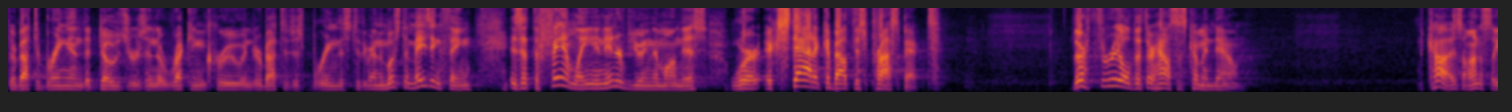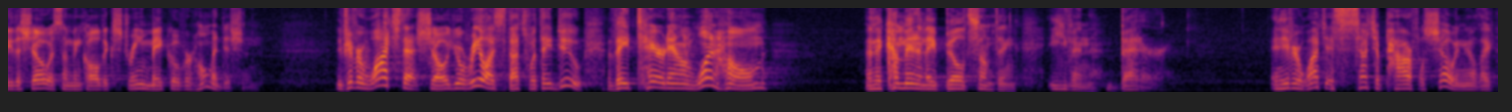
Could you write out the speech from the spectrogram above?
They're about to bring in the dozers and the wrecking crew, and they're about to just bring this to the ground. The most amazing thing is that the family, in interviewing them on this, were ecstatic about this prospect. They're thrilled that their house is coming down. Because, honestly, the show is something called Extreme Makeover Home Edition. If you ever watch that show, you'll realize that's what they do. They tear down one home and they come in and they build something even better. And if you ever watch it? It's such a powerful show. And you know, like,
